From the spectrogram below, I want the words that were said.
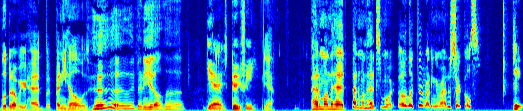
a little bit over your head, but Benny Hill was Benny Hill. uh." Yeah, it's goofy. Yeah. Pat him on the head. Pat him on the head some more. Oh look, they're running around in circles. See,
